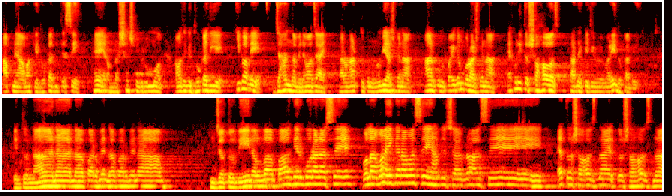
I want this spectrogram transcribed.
আপনি আমাকে ধোকা দিতেছে। হ্যাঁ আমরা শেষ নবীর উম্মত। আমাদেরকে ধোকা দিয়ে কীভাবে জাহান নামে নেওয়া যায়? কারণ আর তো কোনো নবী আসবে না, আর কোনো পয়গম্বর আসবে না। এখনই তো সহজ তাদেরকে যেভাবেই ধোকা দেয়। কিন্তু না না না পারবে না পারবে না। যতদিন আল্লাহ পাকের কোরআন আছে ওলামাই কেরাম আছে, হাফিজ সাহেবরা আছে এত সহজ না, এত সহজ না।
